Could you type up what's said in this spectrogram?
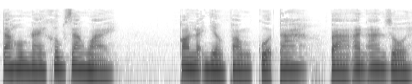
Ta hôm nay không ra ngoài. Con lại nhầm phòng của ta và An An rồi.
